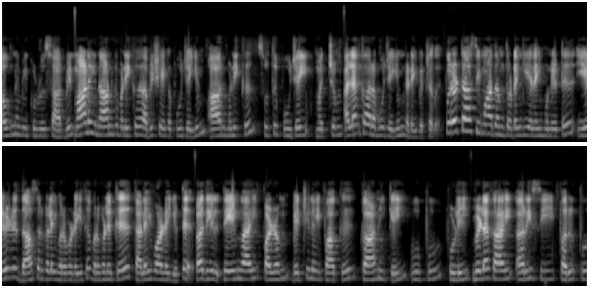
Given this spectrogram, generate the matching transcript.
பௌர்ணமி குழு சார்பில் மாலை நான்கு மணிக்கு அபிஷேக பூஜையும் ஆறு மணிக்கு சுத்து பூஜை மற்றும் அலங்கார பூஜையும் நடைபெற்றது. புரட்டாசி மாதம் தொடங்கியதை முன்னிட்டு ஏழு தாசர்களை வரவழைத்து அவர்களுக்கு தலைவாழையிட்டு அதில் தேங்காய் பழம் வெற்றிலை பாக்கு காணிக்கை உப்பு புளி மிளகாய் அரிசி பருப்பு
